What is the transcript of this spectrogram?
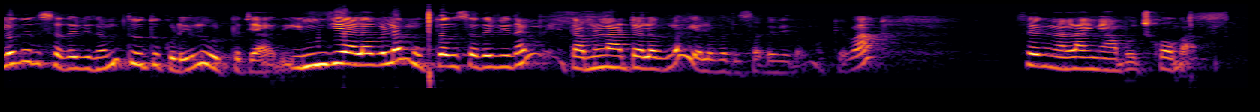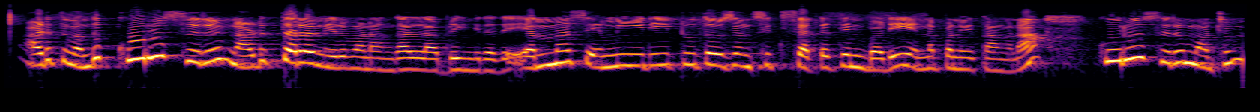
எழுபது சதவீதம் தூத்துக்குடியில் உற்பத்தி ஆகுது. இந்திய அளவில் முப்பது சதவீதம் தமிழ்நாட்டு அளவில் எழுபது சதவீதம். ஓகேவா? சரி நல்லா ஞாபகம் வச்சுக்கோங்க. அடுத்து வந்து குறு சிறு நடுத்தர நிறுவனங்கள் அப்படிங்கிறது. எம்எஸ்எம்இடி டூ தௌசண்ட் சிக்ஸ் சட்டத்தின்படி என்ன பண்ணியிருக்காங்கன்னா குறு சிறு மற்றும்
